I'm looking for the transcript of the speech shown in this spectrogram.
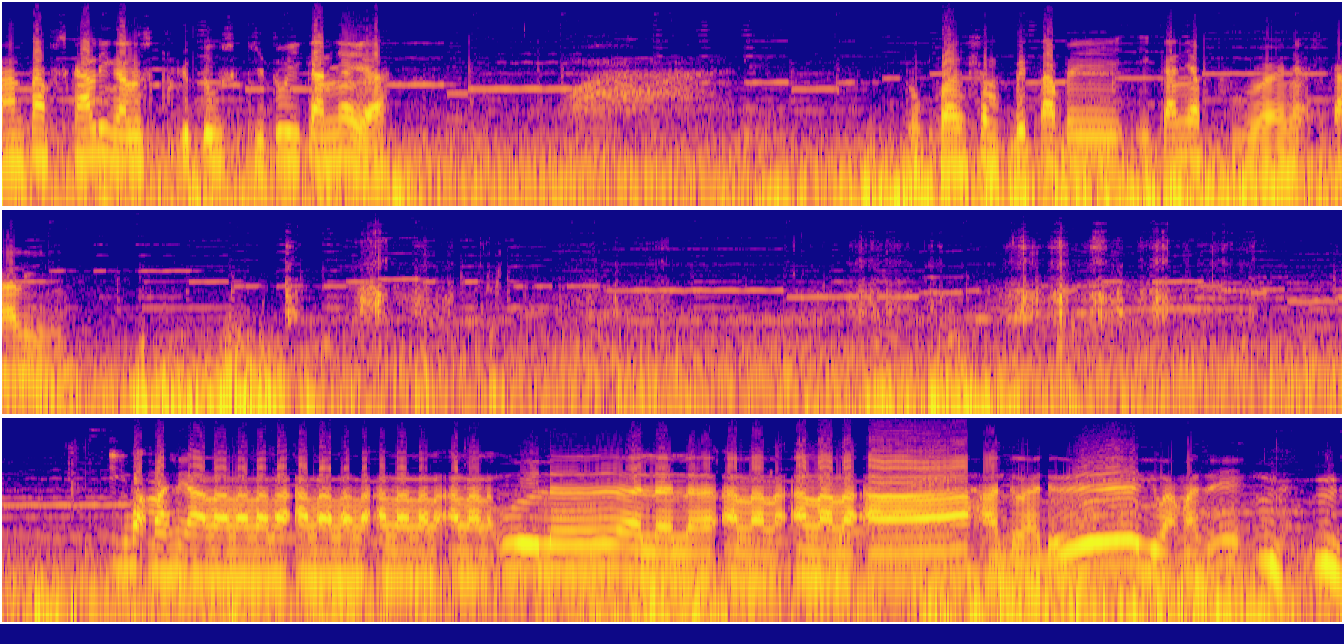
Mantap sekali kalau segitu segitu ikannya ya. Wah. Lubang sempit tapi ikannya banyak sekali ini. Iwak masih ala ala ala ala ala ala ala ala ala ala ala ala ala ala ah aduh aduh. Iwak masih. Uh, uh,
